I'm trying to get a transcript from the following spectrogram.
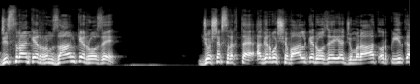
जिस तरह के रमज़ान के रोज़े जो शख्स रखता है, अगर वो शवाल के रोज़े या जुमरात और पीर का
